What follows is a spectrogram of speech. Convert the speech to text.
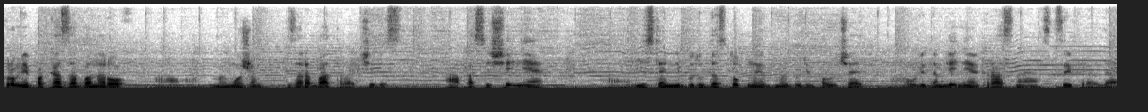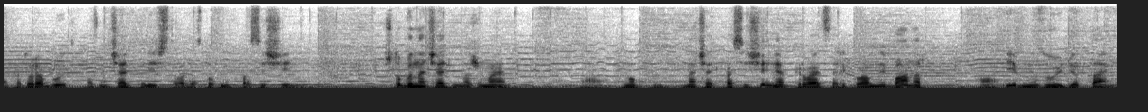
Кроме показа баннеров, а, мы можем зарабатывать через а, посещения. Если они будут доступны, мы будем получать уведомление красное с цифрой, да, которая будет означать количество доступных посещений. Чтобы начать, мы нажимаем кнопку «Начать посещение», открывается рекламный баннер и внизу идет таймер,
